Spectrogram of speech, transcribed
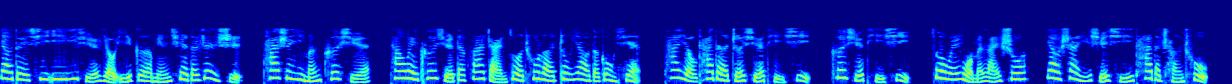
要对西医医学有一个明确的认识，它是一门科学，它为科学的发展做出了重要的贡献，它有它的哲学体系、科学体系。作为我们来说，要善于学习它的长处，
